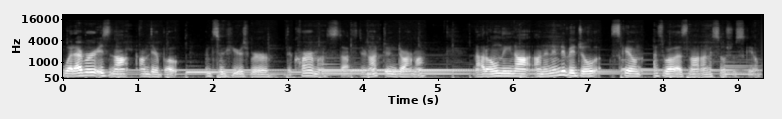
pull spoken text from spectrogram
whatever is not on their boat. And so here's where the karma stuff, they're not doing dharma, not only not on an individual scale as well as not on a social scale.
